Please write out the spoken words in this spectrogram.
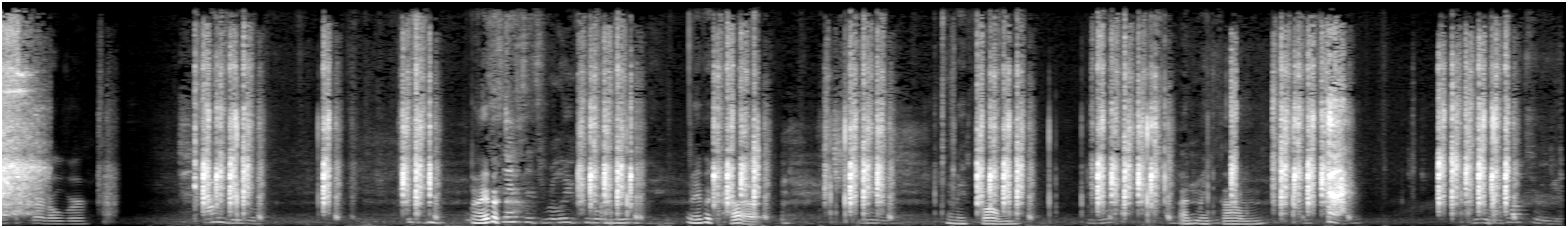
have to start over. I do. It's, I have a sis, it's really cool moving. I have a cut Yeah. on my thumb. What? On my thumb. Ooh, Roblox for real.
